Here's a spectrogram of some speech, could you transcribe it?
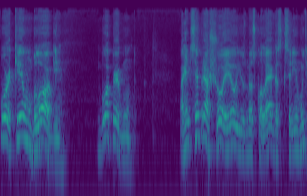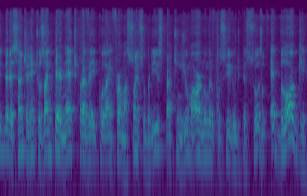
Por que um blog? Boa pergunta. A gente sempre achou, eu e os meus colegas, que seria muito interessante a gente usar a internet para veicular informações sobre isso, para atingir o maior número possível de pessoas. É blog,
